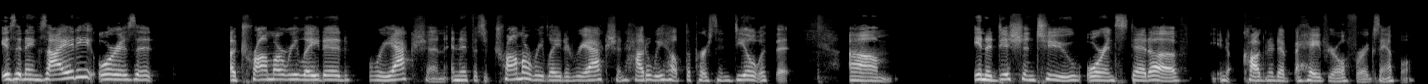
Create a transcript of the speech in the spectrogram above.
is it anxiety or is it a trauma related reaction? And if it's a trauma related reaction how do we help the person deal with it? Um, in addition to or instead of you know cognitive behavioral for example.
